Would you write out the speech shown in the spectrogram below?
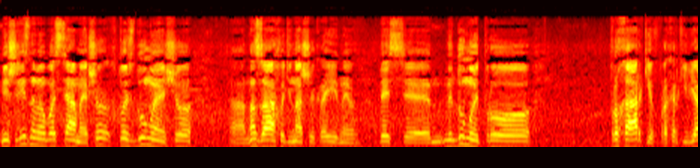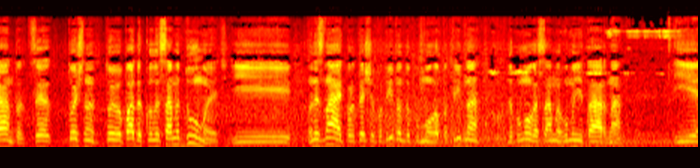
між різними областями. Якщо хтось думає, що а, на заході нашої країни десь е, не думають про про Харків, про харків'ян, то це точно той випадок, коли саме думають. І вони знають про те, що потрібна допомога, потрібна допомога саме гуманітарна. І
